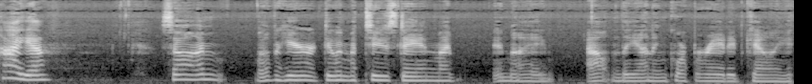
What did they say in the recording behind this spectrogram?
Hiya. So I'm over here doing my Tuesday in my in my out in the unincorporated county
